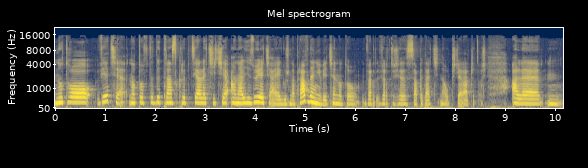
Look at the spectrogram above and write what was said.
no to wiecie, no to wtedy transkrypcja lecicie, analizujecie, a jak już naprawdę nie wiecie, no to warto się zapytać nauczyciela czy coś. Ale. Mm,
